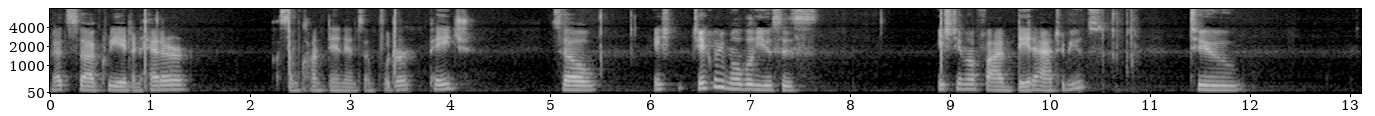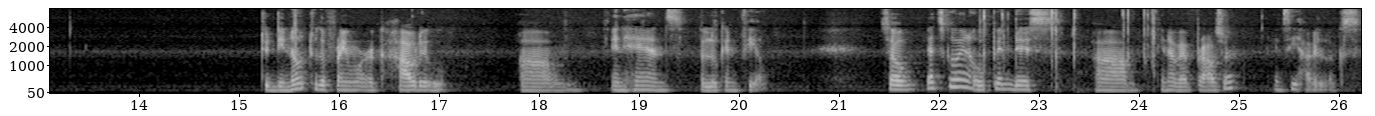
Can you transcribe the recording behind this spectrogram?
let's uh, create a header, some content, and some footer page. So jQuery Mobile uses HTML5 data attributes to to denote to the framework how to um, enhance the look and feel. So let's go and open this um, in a web browser and see how it looks.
